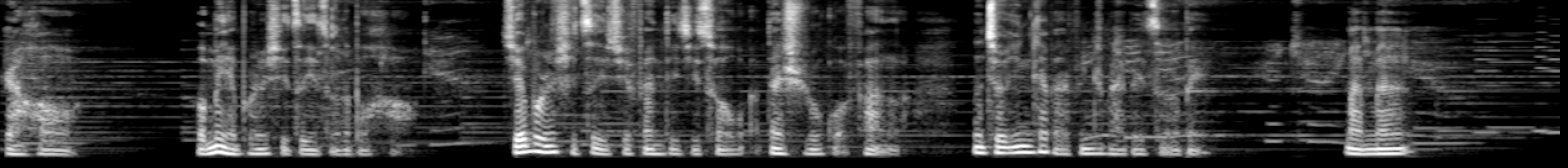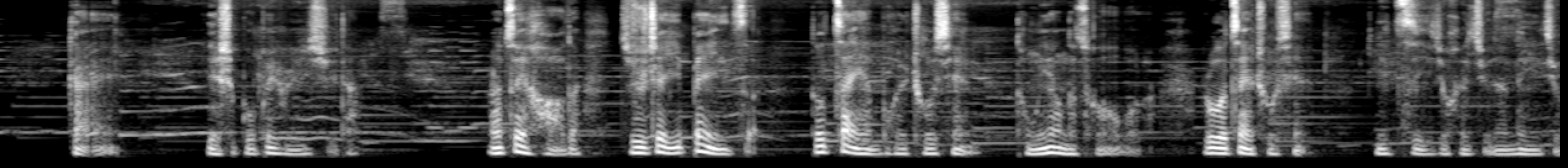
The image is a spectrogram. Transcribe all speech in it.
然后，我们也不允许自己做的不好，绝不允许自己去犯低级错误。但是如果犯了，那就应该百分之百被责备。慢慢改，也是不被允许的。而最好的就是这一辈子都再也不会出现同样的错误了。如果再出现，你自己就会觉得内疚、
